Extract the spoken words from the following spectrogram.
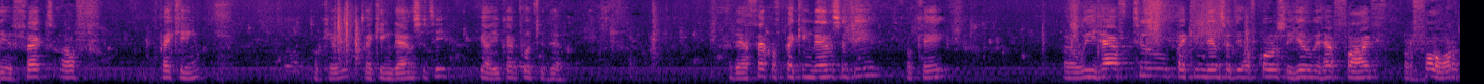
the effect of packing. Okay, packing density. Yeah, you can put it there the effect of packing density, okay. Uh, we have two packing density, of course, here we have five or four.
